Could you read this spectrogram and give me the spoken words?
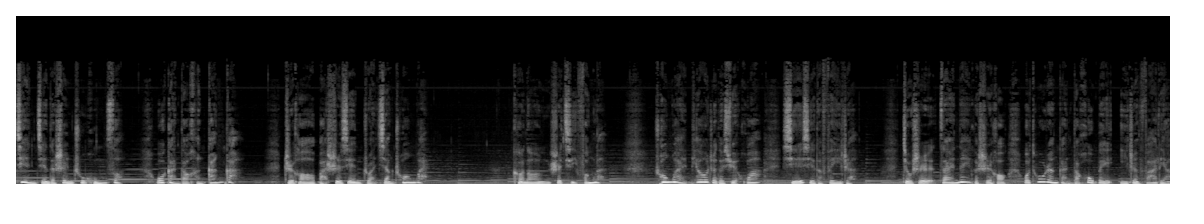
渐渐的渗出红色，我感到很尴尬，只好把视线转向窗外。可能是起风了，窗外飘着的雪花斜斜的飞着，就是在那个时候，我突然感到后背一阵发凉。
